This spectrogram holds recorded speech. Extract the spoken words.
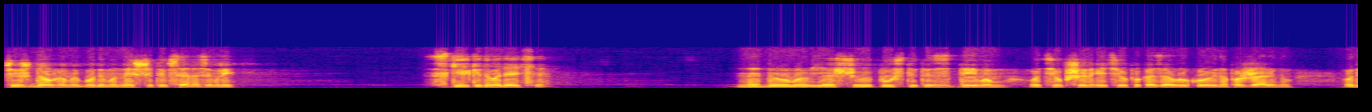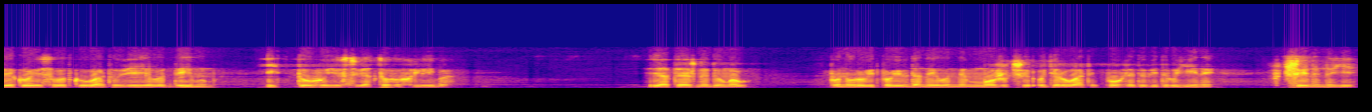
Чи ж довго ми будемо нищити все на землі? Скільки доведеться? Не думав я, що ви пустите з димом оцю пшеницю, показав рукою на пожарину, від якої солодкувато віяло димом і тугою святого хліба. Я теж не думав, понуро відповів Данило, не можучи одірвати погляду від руїни, вчиненої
